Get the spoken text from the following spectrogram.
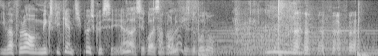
il va falloir m'expliquer un petit peu ce que c'est. hein. Ah, c'est quoi C'est Ah, encore bon le fils de Bono?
